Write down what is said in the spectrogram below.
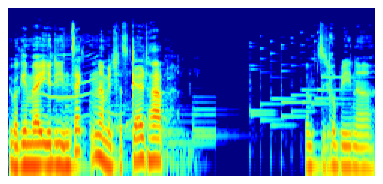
Übergeben wir ihr die Insekten, damit ich das Geld habe. 50 Rubine.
